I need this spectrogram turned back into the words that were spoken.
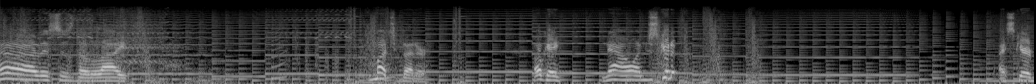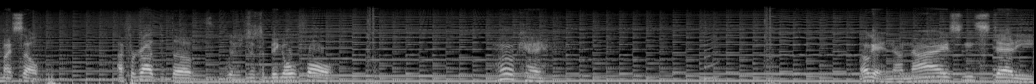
Ah, this is the life. Much better. Okay, now I'm just gonna... I scared myself. I forgot that the there's just a big old fall. Okay. Okay, now nice and steady.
